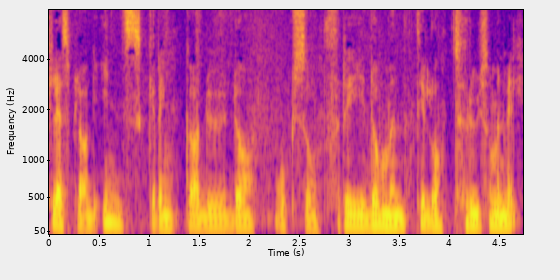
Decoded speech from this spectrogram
klesplagg, innskrenker du da også fridommen til å tro som en vil?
